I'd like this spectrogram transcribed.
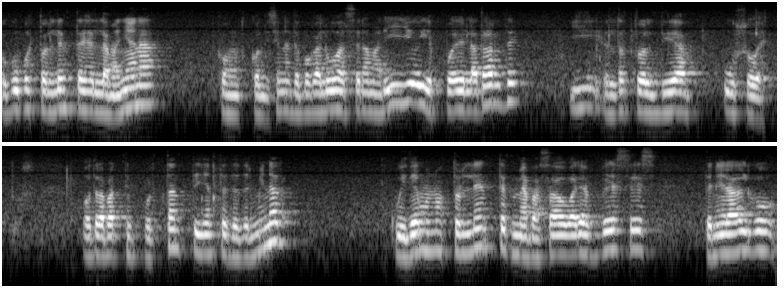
ocupo estos lentes en la mañana con condiciones de poca luz al ser amarillo y después en la tarde y el resto del día uso estos. Otra parte importante y antes de terminar, cuidemos nuestros lentes, me ha pasado varias veces tener algo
